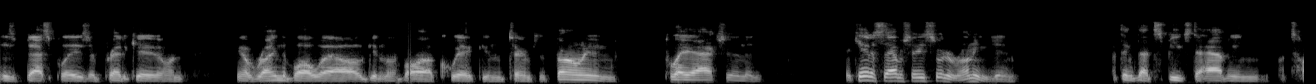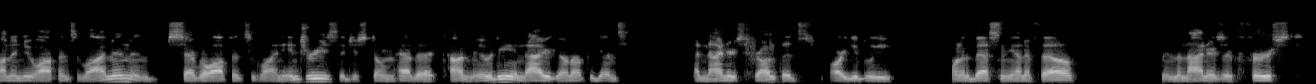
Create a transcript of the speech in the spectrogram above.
his best plays are predicated on, you know, running the ball well, getting the ball out quick in terms of throwing and play action, and they can't establish any sort of running game. I think that speaks to having a ton of new offensive linemen and several offensive line injuries. They just don't have that continuity, and now you're going up against a Niners front that's arguably one of the best in the NFL. And the Niners are first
